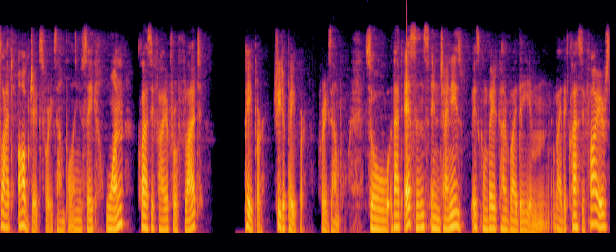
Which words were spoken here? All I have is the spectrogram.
flat objects, for example, and you say one classifier for flat paper, sheet of paper, for example. So that essence in Chinese is conveyed kind of by the um, by the classifiers,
